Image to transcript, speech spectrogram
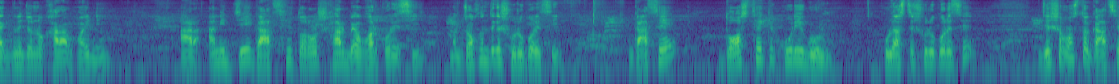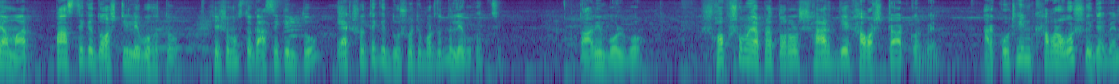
একদিনের জন্য খারাপ হয়নি। আর আমি যে গাছে তরল সার ব্যবহার করেছি মানে যখন থেকে শুরু করেছি, গাছে দশ থেকে কুড়ি গুণ ফুল আসতে শুরু করেছে। যে সমস্ত গাছে আমার পাঁচ থেকে দশটি লেবু হতো, সে সমস্ত গাছে কিন্তু একশো থেকে দুশোটি পর্যন্ত লেবু হচ্ছে। তো আমি বলব, সব সময় আপনার তরল সার দিয়ে খাবার স্টার্ট করবেন। আর কঠিন খাবার অবশ্যই দেবেন,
